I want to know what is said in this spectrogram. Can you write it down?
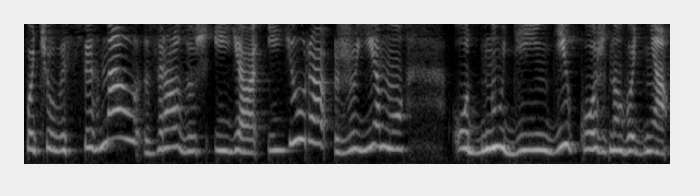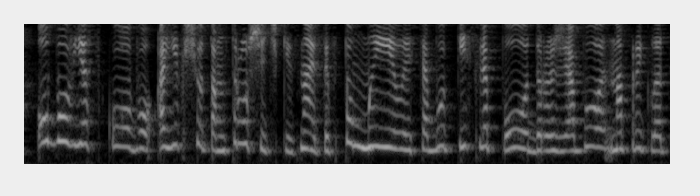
почули сигнал, зразу ж і я, і Юра жуємо одну D&D кожного дня обов'язково. А якщо там трошечки, знаєте, втомились, або після подорожі, або, наприклад,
